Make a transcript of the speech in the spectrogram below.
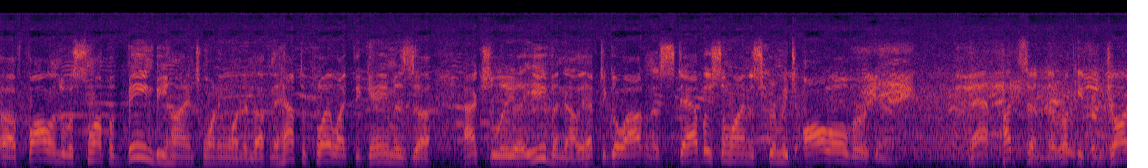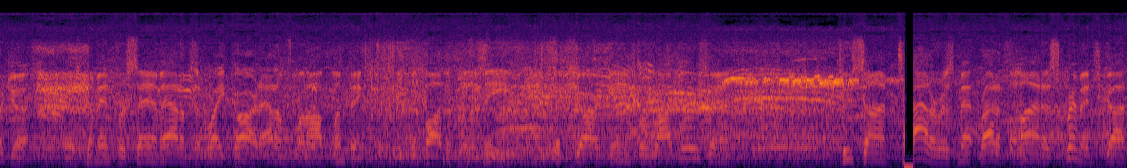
uh, fall into a slump of being behind 21 to nothing. They have to play like the game is uh, actually uh, even now. They have to go out and establish the line of scrimmage all over again. Matt Hudson, the rookie from Georgia, has come in for Sam Adams at right guard. Adams went off limping. He's been bothered with a knee. Six-yard gain for Rogers, and Toussaint Tyler is met right at the line of scrimmage. Got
